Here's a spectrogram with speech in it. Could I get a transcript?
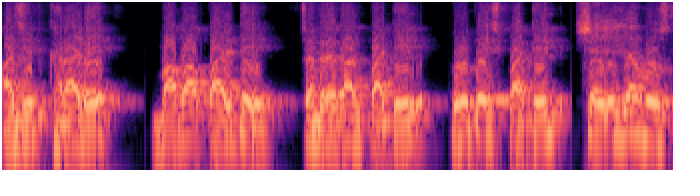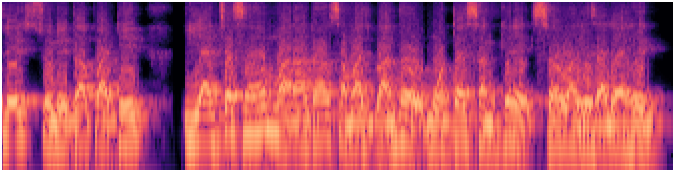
अजित खराडे बाबा पार्टे चंद्रकांत पाटील रुपेश पाटील शैलजा भोसले सुनीता पाटील यांच्यासह मराठा समाज बांधव मोठ्या संख्येने सहभागी झाले आहेत.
